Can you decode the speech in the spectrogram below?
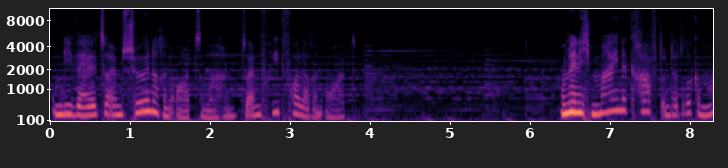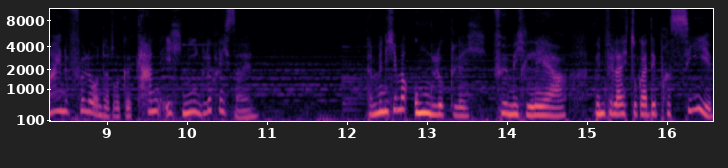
um die Welt zu einem schöneren Ort zu machen, zu einem friedvolleren Ort. Und wenn ich meine Kraft unterdrücke, meine Fülle unterdrücke, kann ich nie glücklich sein. Dann bin ich immer unglücklich, fühle mich leer, bin vielleicht sogar depressiv.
